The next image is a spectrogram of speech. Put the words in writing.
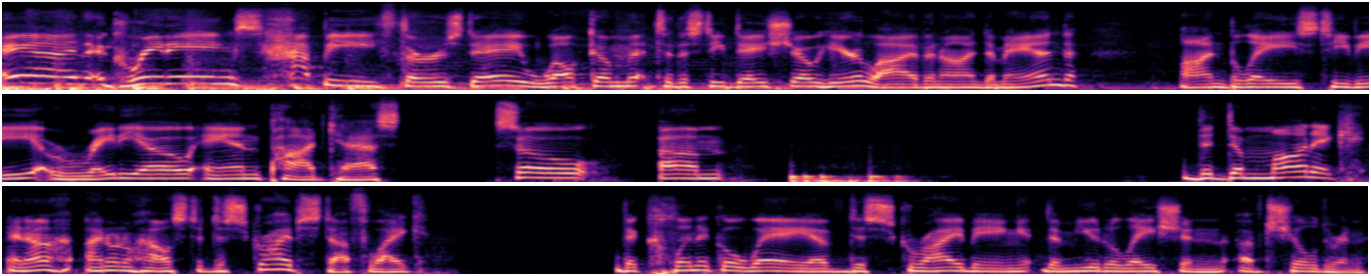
And greetings. Happy Thursday. Welcome to the Steve Deace Show here, live and on demand on Blaze TV, radio, and podcast. So, um, the demonic, and I, I don't know how else to describe stuff like the clinical way of describing the mutilation of children.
